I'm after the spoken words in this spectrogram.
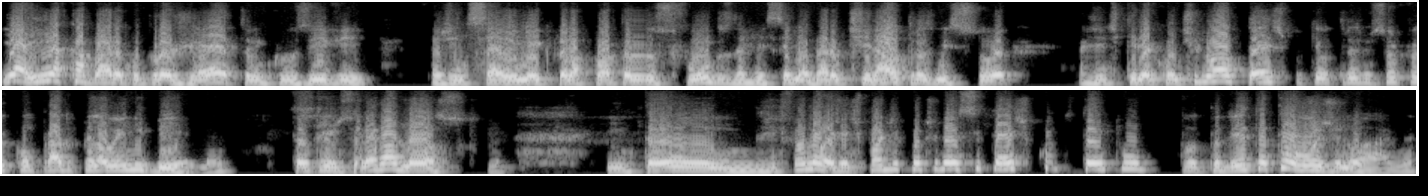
e aí acabaram com o projeto, inclusive a gente saiu meio que pela porta dos fundos da EBC, mandaram tirar o transmissor, a gente queria continuar o teste, porque o transmissor foi comprado pela UNB, né? Então Sim. o transmissor era nosso. Né? Então a gente falou, não, a gente pode continuar esse teste quanto tempo, poderia estar até hoje no ar, né?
